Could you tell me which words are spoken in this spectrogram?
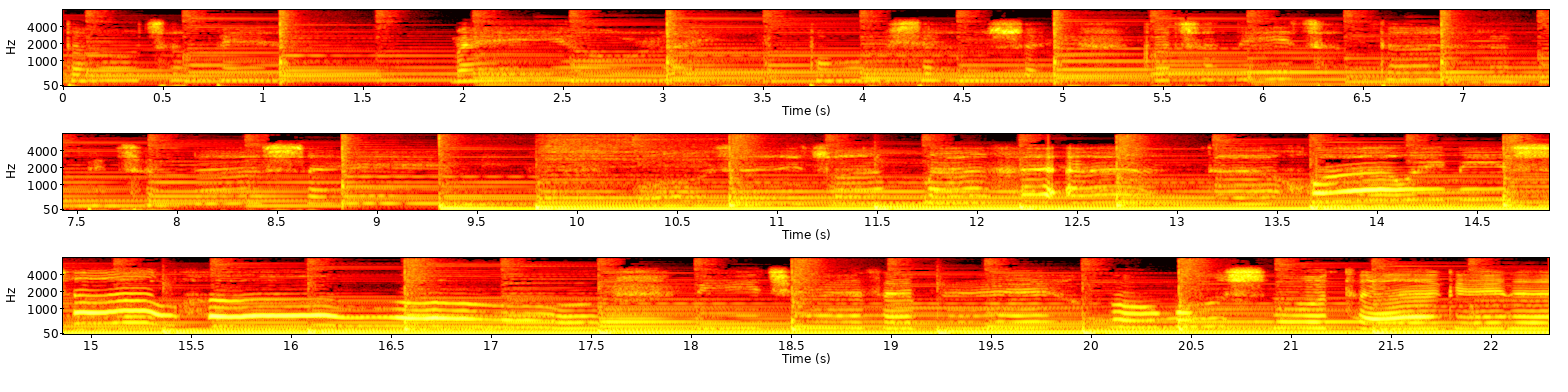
都成遍，没有泪也不想睡，隔成一层的人变成了谁？我日转满海岸的花为你守候，你却在背后没收他给的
